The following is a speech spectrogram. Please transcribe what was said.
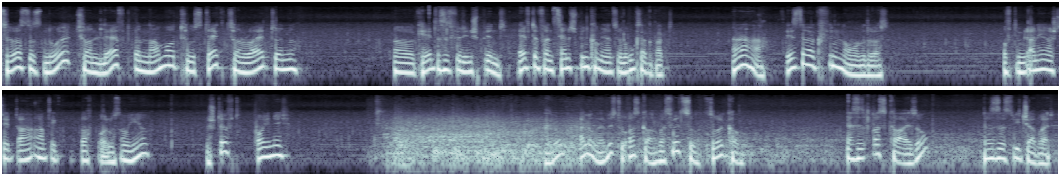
Zuerst ist 0, turn left on number to stack, turn right, turn... Okay, das ist für den Spind. Hälfte von Sams Spinnkombination in den Rucksack gepackt. Aha, du, wir finden noch mal ein was. Auf dem Anhänger steht da Artig Dachboden. Was haben wir hier? Ein Stift? Brauche ich nicht. Hallo? Hallo, wer bist du? Oscar. Was willst du? Zurückkommen. Das ist Oscar also? Das ist das Ouija-Brett.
